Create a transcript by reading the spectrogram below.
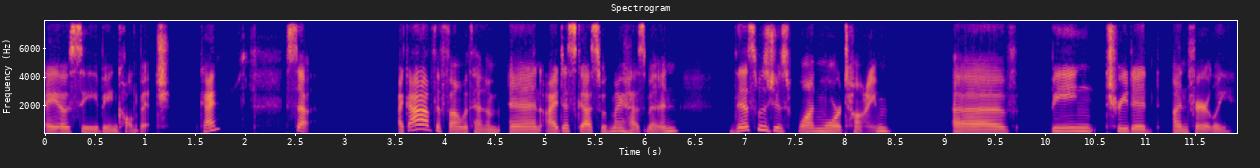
AOC being called a bitch. Okay. So I got off the phone with him and I discussed with my husband. This was just one more time of being treated unfairly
